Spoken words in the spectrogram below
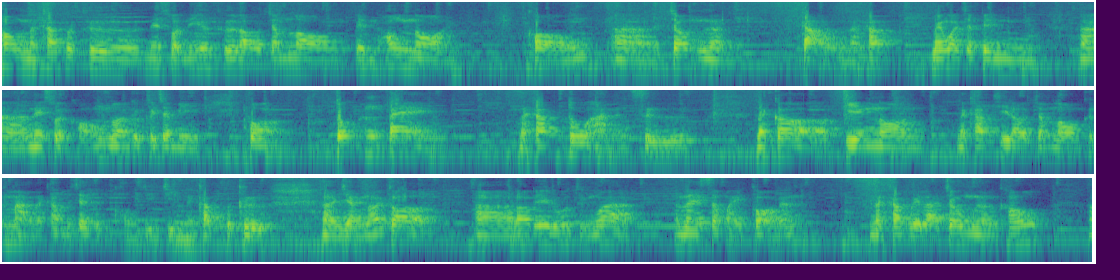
ห้องนะครับก็คือในส่วนนี้ก็คือเราจำลองเป็นห้องนอนของอเจ้าเมืองเก่านะครับ ไม่ว่าจะเป็นในส่วนของห้องนอนก็คือจะมีโต๊ะเครื่องแป้ง นะครับตู้อ่านหนังสือ แล้วก็เตียงนอนนะครับที่เราจำลองขึ้นมานะครับไม่ใช่เป็นของจริงๆนะครับก็คืออย่างน้อยก็เราได้รู้ถึงว่าในสมัยก่อนนั้นนะครับเวลาเจ้าเมืองเขาอ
